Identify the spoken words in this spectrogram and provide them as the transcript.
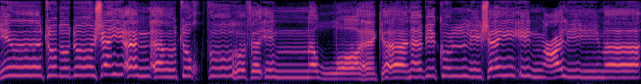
إن تبدوا شيئا أو تخفوه فإن الله كان بكل شيء عليما.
